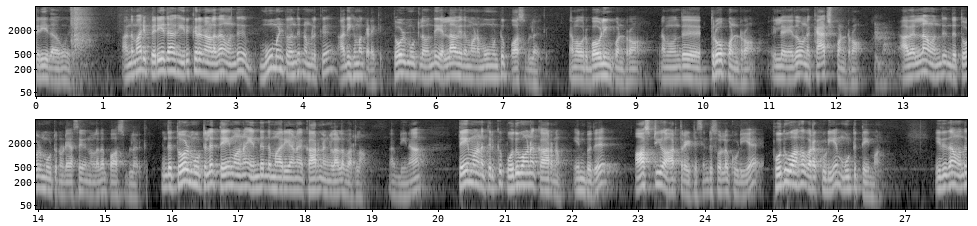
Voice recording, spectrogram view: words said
பெரியதாகவும் இருக்கும். அந்த மாதிரி பெரியதாக இருக்கிறனால தான் வந்து மூமெண்ட் வந்து நம்மளுக்கு அதிகமாக கிடைக்குது. தோல் மூட்டில் வந்து எல்லா விதமான மூமெண்ட்டும் பாசிபிளாக இருக்குது நம்ம ஒரு பவுலிங் பண்ணுறோம் நம்ம வந்து த்ரோ பண்ணுறோம் இல்லை ஏதோ ஒன்று கேட்ச் பண்ணுறோம் அதெல்லாம் வந்து இந்த தோல் மூட்டினுடைய அசைவினால தான் பாசிபிளாக இருக்குது இந்த தோல் மூட்டில் தேய்மானம் எந்தெந்த மாதிரியான காரணங்களால் வரலாம் அப்படின்னா தேய்மானத்திற்கு பொதுவான காரணம் என்பது ஆஸ்டியோ ஆர்த்ரைட்டிஸ் என்று சொல்லக்கூடிய பொதுவாக வரக்கூடிய மூட்டு தேய்மானம். இதுதான் வந்து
